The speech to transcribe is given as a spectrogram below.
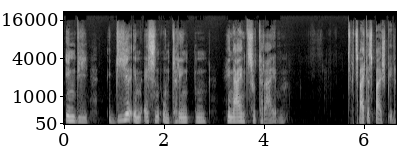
in die Gier im Essen und Trinken hineinzutreiben. Zweites Beispiel.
